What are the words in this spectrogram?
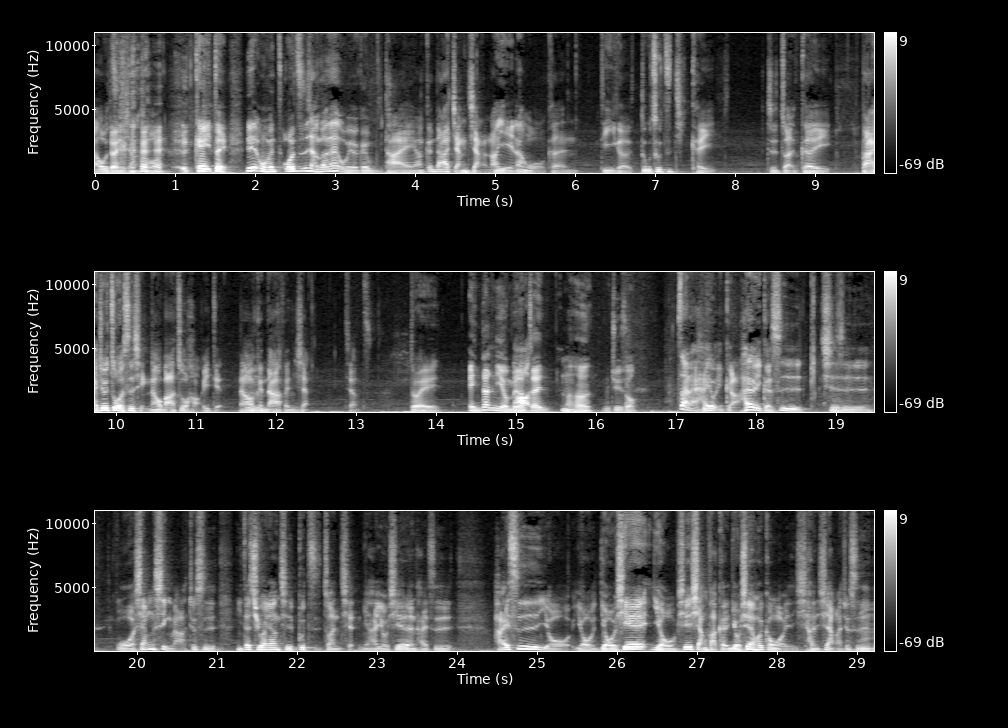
然后我只是想说，可以对，因为我们我只是想说，哎，我有个舞台，然后跟大家讲讲，然后也让我可能第一个督促自己可以就专可以本来就做的事情，然后把它做好一点，然后跟大家分享、嗯、这样子。对，哎，那你有没有在？嗯哼，你继续说。再来还有一个，还有一个是，其实我相信啦，就是你在区块链其实不止赚钱，你还有些人还是。还是有有有些有些想法，可能有些人会跟我很像啊，就是、嗯、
